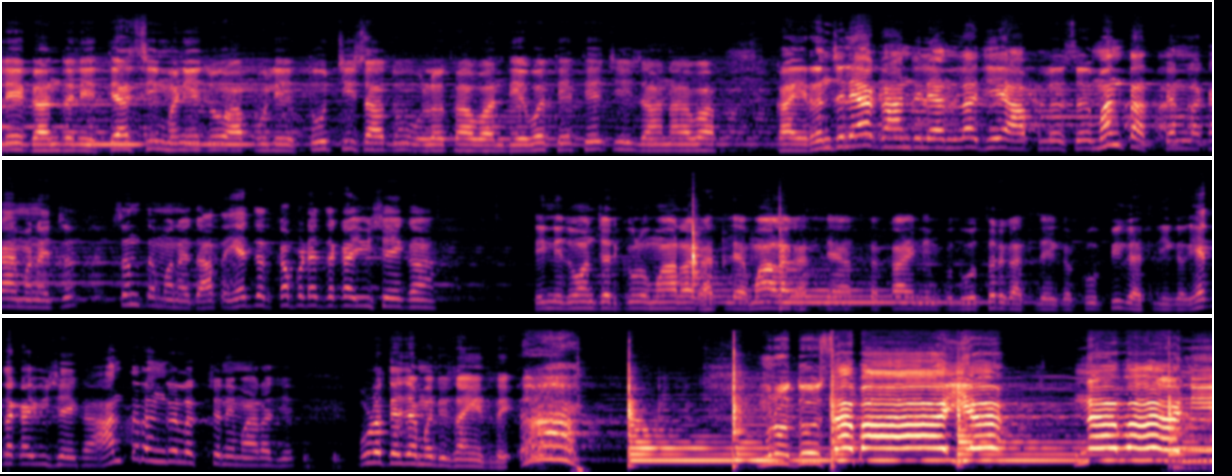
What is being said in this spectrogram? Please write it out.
गांधले गांधले गांजले. त्याची म्हणे जो आपुले तोची साधू ओळखावा देव तेथेची जाणावा. काय रंजल्या गांजल्यांना जे आपलं स म्हणतात त्यांना काय म्हणायचं? संत म्हणायचं. आता याच्यात कपड्याचा काय विषय का? त्यांनी दोन चार किलो माळा घातल्या माळा घातल्या. का काय नेमकं धोतर घातले का टोपी घातली का? ह्याचा काय विषय का? अंतरंग लक्ष नाही महाराज. पुढं त्याच्यामध्ये सांगितलंय. मृदू सबाय नवनीत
